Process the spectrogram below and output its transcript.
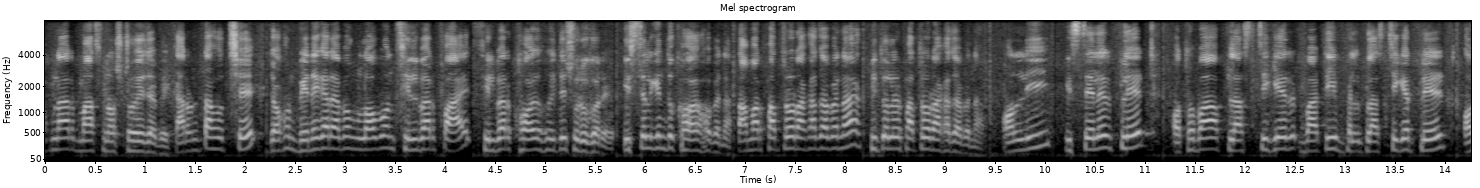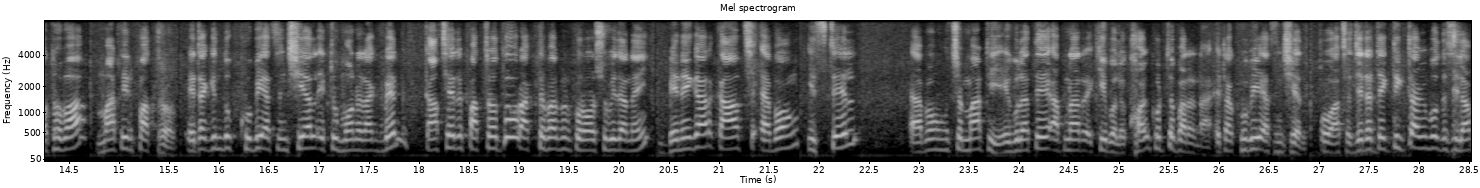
আপনার মাছ নষ্ট হয়ে যাবে। কারণটা হচ্ছে, যখন ভিনেগার এবং লবণ সিলভার পায় সিলভার ক্ষয় হইতে শুরু করে। স্টিল কিন্তু ক্ষয় হবে না। তামার পাত্র রাখা যাবে না, পিতলের পাত্র রাখা যাবে না। অনলি স্টিলের প্লেট অথবা প্লাস্টিকের বাটি প্লাস্টিকের প্লেট অথবা মাটির পাত্র। এটা কিন্তু খুবই এসেনশিয়াল একটু মনে রাখবেন। কাছের পাত্রতেও রাখতে পারবেন, কোনো অসুবিধা নেই। ভিনেগার কাঁচ এবং স্টিল এবং হচ্ছে মাটি, এগুলাতে আপনার, কি বলে, ক্ষয় করতে পারে না। এটা খুবই এসেনশিয়াল ও আচ্ছা যেটা টেকনিকটা আমি বলতেছিলাম,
